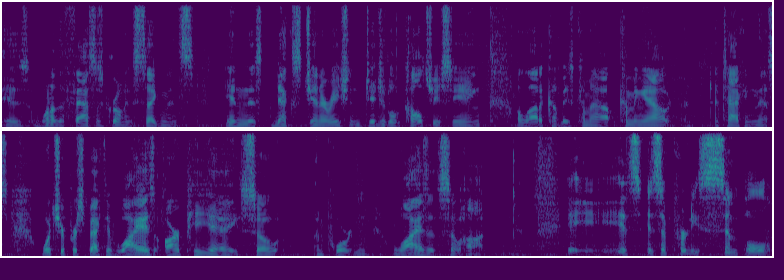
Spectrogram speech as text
is one of the fastest growing segments in this next generation digital culture. You're seeing a lot of companies come out, coming out, attacking this. What's your perspective? Why is RPA so important? Why is it so hot? Yeah. It's, it's a pretty simple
